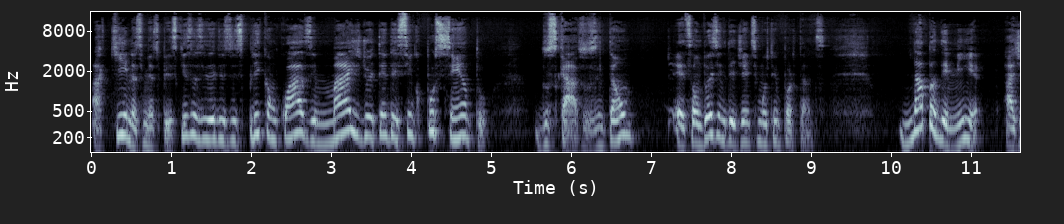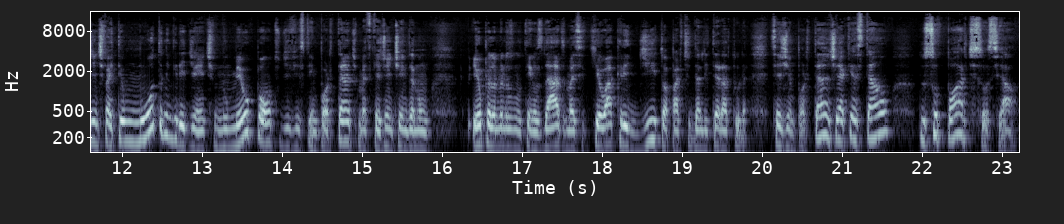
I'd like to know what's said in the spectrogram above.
aqui nas minhas pesquisas, eles explicam quase mais de 85% dos casos. Então, são dois ingredientes muito importantes. Na pandemia, a gente vai ter um outro ingrediente, no meu ponto de vista importante, mas que a gente ainda não, eu pelo menos não tenho os dados, mas que eu acredito a partir da literatura seja importante, é a questão do suporte social.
